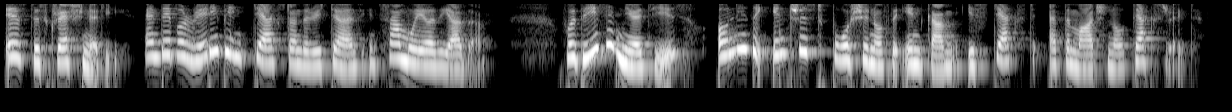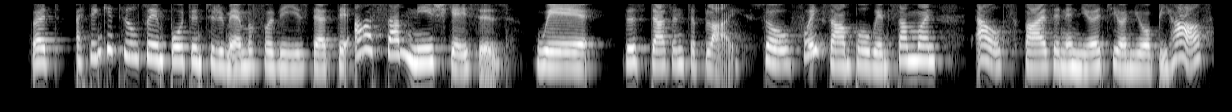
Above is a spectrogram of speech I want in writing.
is discretionary and they've already been taxed on the returns in some way or the other. For these annuities, only the interest portion of the income is taxed at the marginal tax rate. But I think it's also important to remember for these that there are some niche cases where this doesn't apply. So, for example, when someone else buys an annuity on your behalf,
